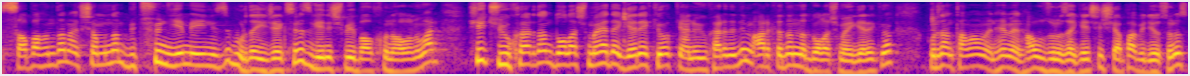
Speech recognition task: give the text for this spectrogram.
sabahından akşamından bütün yemeğinizi burada yiyeceksiniz. Geniş bir balkon alanı var. Hiç yukarıdan dolaşmaya da gerek yok. Yani yukarı dedim arkadan da dolaşmaya gerek yok. Buradan tamamen hemen havuzunuza geçiş yapabiliyorsunuz.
